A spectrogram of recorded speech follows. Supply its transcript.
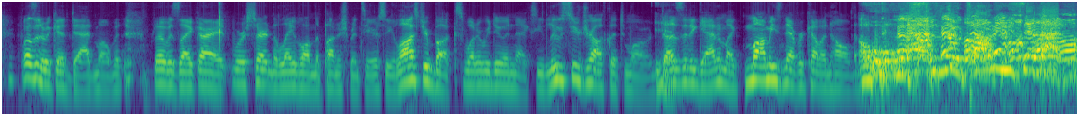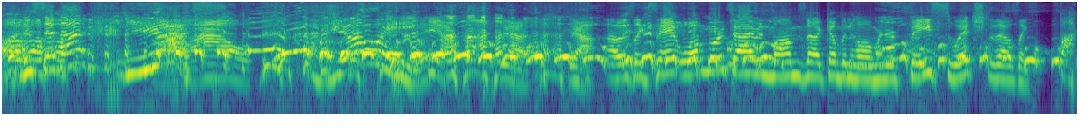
wasn't a good dad moment, but I was like, all right, we're starting to label on the punishments here. So you lost your books. What are we doing next? You lose your chocolate tomorrow. Does it again? I'm like, mommy's never coming home. Oh, that was no Tony. You said that. You said that. Yes. Wow. Joey. yeah, yeah, yeah. I was like, say it one more time, and mom's not coming home. And her face switched, and I was like, fuck.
